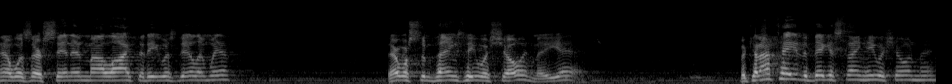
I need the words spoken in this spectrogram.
Now, was there sin in my life that He was dealing with? There were some things He was showing me, yes. But can I tell you the biggest thing He was showing me?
